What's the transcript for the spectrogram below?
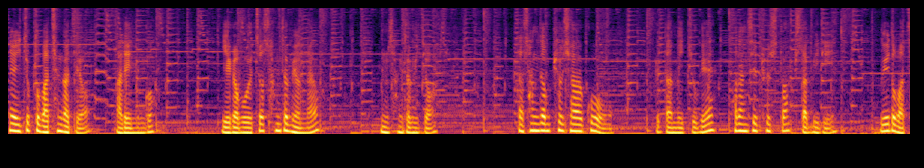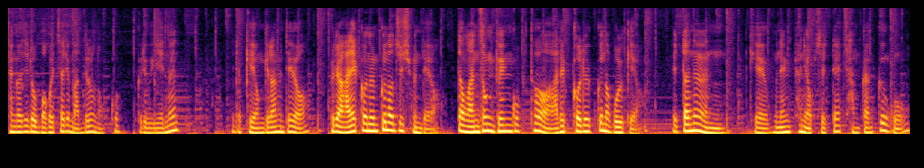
네, 이쪽도 마찬가지요. 아래 있는 거. 얘가 뭐였죠? 상점이었나요? 음 상점이죠. 일단 상점 표시하고 그 다음에 이쪽에 화장실 표시도 합시다 미리. 위에도 마찬가지로 먹을 자리 만들어 놓고 그리고 얘는 이렇게 연결하면 돼요. 그리고 아래 거는 끊어주시면 돼요. 일단 완성된 곳부터 아래 거를 끊어 볼게요. 일단은 이렇게 운행편이 없을 때 잠깐 끄고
